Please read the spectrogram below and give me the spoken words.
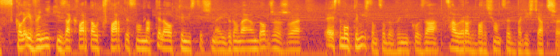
Z kolei wyniki za kwartał czwarty są na tyle optymistyczne i wyglądają dobrze, że ja jestem optymistą co do wyniku za cały rok 2023.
